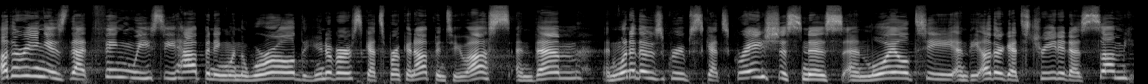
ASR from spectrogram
Othering is that thing we see happening when the world, the universe, gets broken up into us and them, and one of those groups gets graciousness and loyalty, and the other gets treated as some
